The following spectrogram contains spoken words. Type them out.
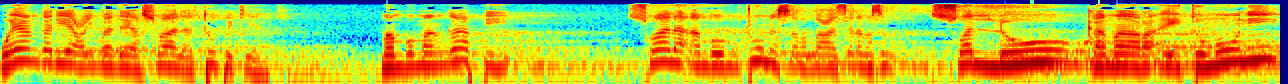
Waangalia ibada ya swala tu peke yake. Mambo mangapi swala ambayo mtume sallallahu alaihi wasallam asema sallu kama raaitumuni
